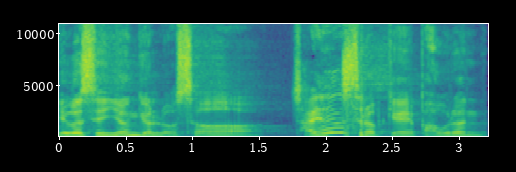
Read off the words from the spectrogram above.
이것의 연결로서 자연스럽게 바울은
